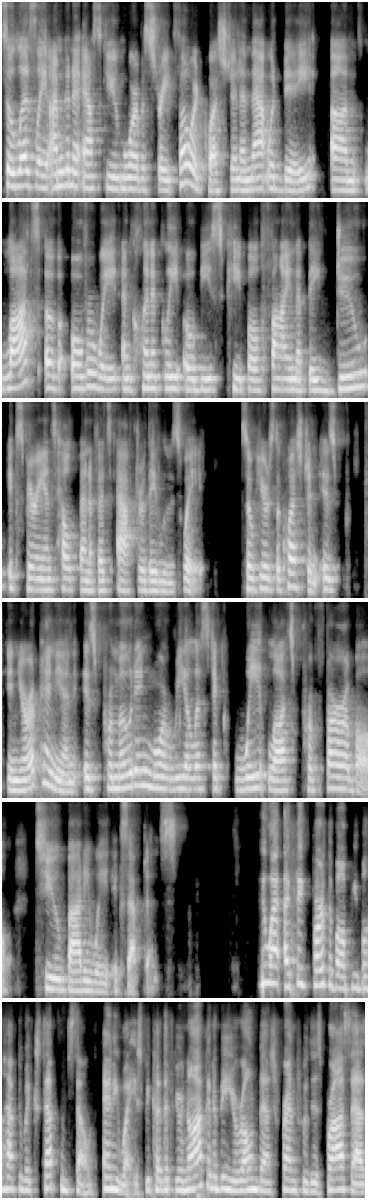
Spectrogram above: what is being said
So, Leslie, I'm going to ask you more of a straightforward question, and that would be um, lots of overweight and clinically obese people find that they do experience health benefits after they lose weight. So, here's the question Is in your opinion, is promoting more realistic weight loss preferable to body weight acceptance? You know what? I think first of all, people have to accept themselves anyways, because if you're not going to be your own best friend through this process,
